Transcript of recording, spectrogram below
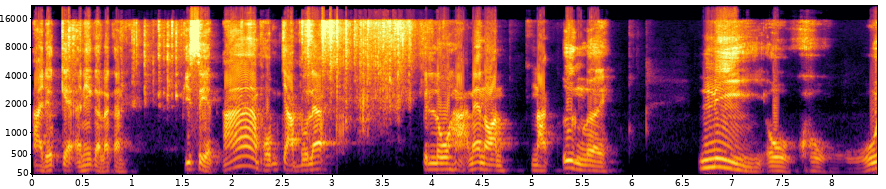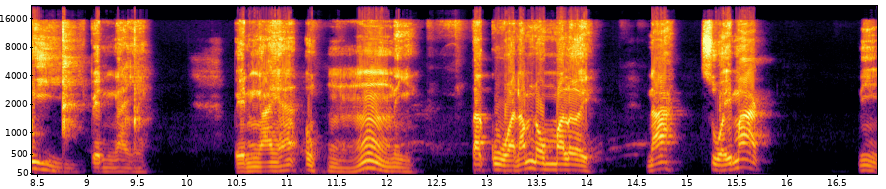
อ่าเดี๋ยวแกะอันนี้ก่อนแล้วกัน พิเศษอ่าผมจับดูแล้ว เป็นโลหะแน่นอน หนักอึ้งเลย นี่ โอ้โหเป็นไง เป็นไงฮะอือหือนี่ ตะกัวน้ำนมมาเลย นะ สวยมาก นี่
